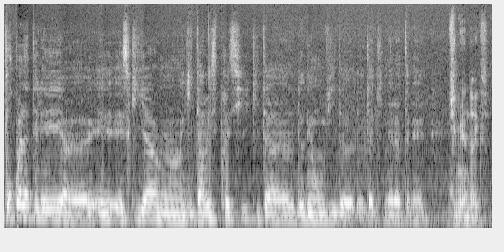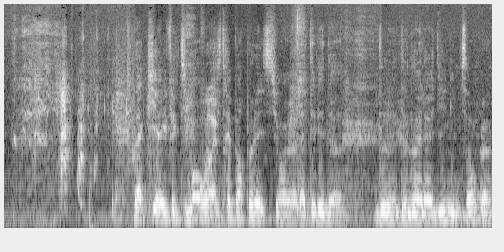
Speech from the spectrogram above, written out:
pourquoi la télé euh, est- Est-ce qu'il y a un guitariste précis qui t'a donné envie de, de taquiner la télé? Jimi Hendrix. Bah, Qui a effectivement Ouais. enregistré Purple Haze sur euh, la télé de, de, de Noël Reading, il me semble.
